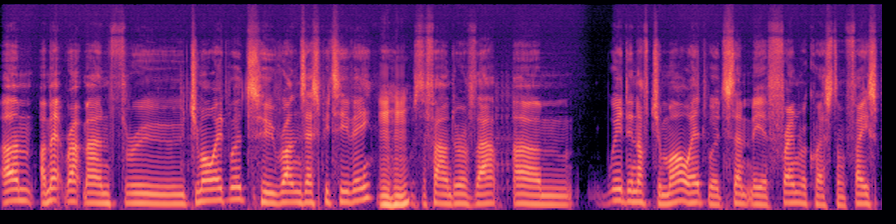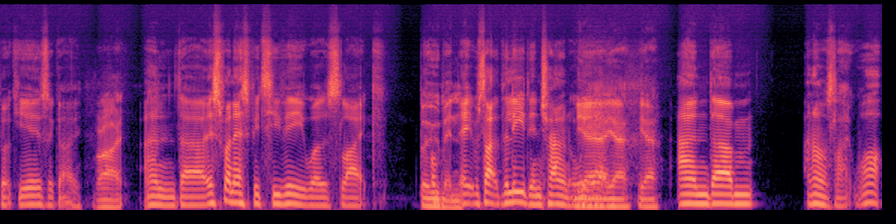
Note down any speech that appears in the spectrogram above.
Um, I met Rapman through Jamal Edwards, who runs SBTV. Mm-hmm. was the founder of that. Um, weird enough, Jamal Edwards sent me a friend request on Facebook years ago, Right. and uh, this when SBTV was like Booming. It was like the leading channel. yeah, yeah, yeah. And um, and I was like, what?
